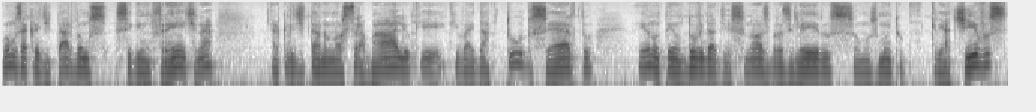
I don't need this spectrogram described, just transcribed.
vamos acreditar, vamos seguir em frente, né? Acreditar no nosso trabalho, que, que vai dar tudo certo. Eu não tenho dúvida disso. Nós brasileiros somos muito criativos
